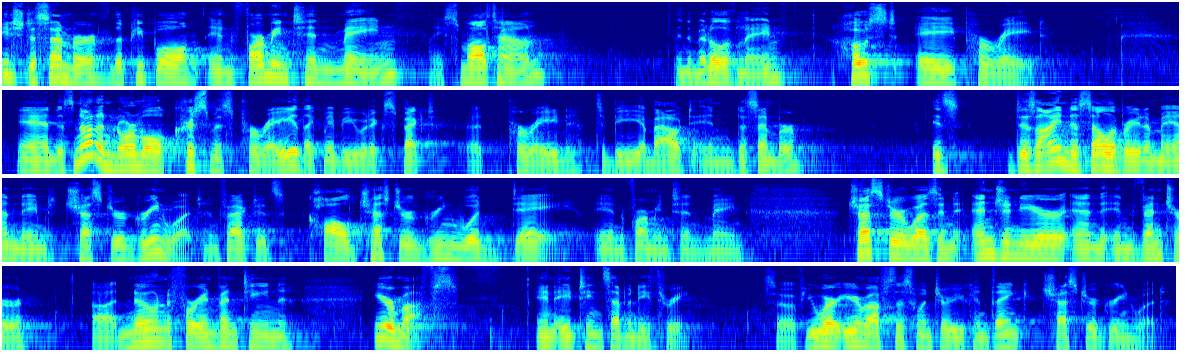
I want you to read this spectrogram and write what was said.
Each December, the people in Farmington, Maine, a small town in the middle of Maine, host a parade. And it's not a normal Christmas parade, like maybe you would expect a parade to be about in December. It's designed to celebrate a man named Chester Greenwood. In fact, it's called Chester Greenwood Day in Farmington, Maine. Chester was an engineer and inventor uh, known for inventing earmuffs in 1873. So if you wear earmuffs this winter, you can thank Chester Greenwood.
